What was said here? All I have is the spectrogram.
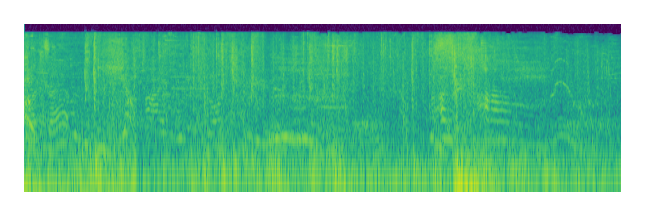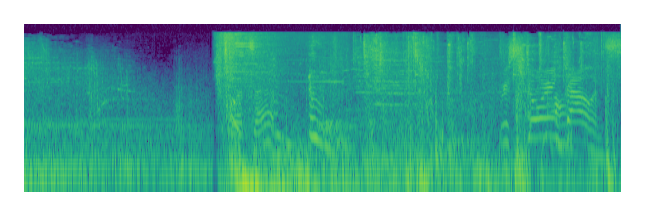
What's up? What's up? Restoring balance.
